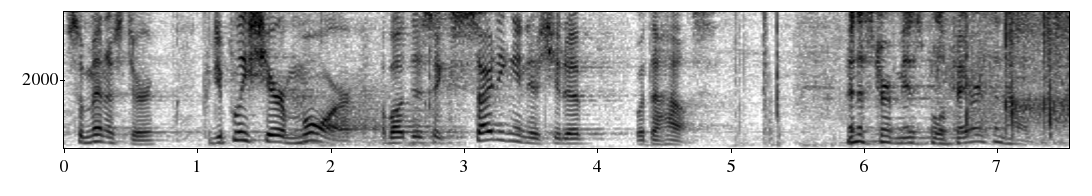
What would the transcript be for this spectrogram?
So, Minister, could you please share more about this exciting initiative with the House? Minister of Municipal Affairs and Housing.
